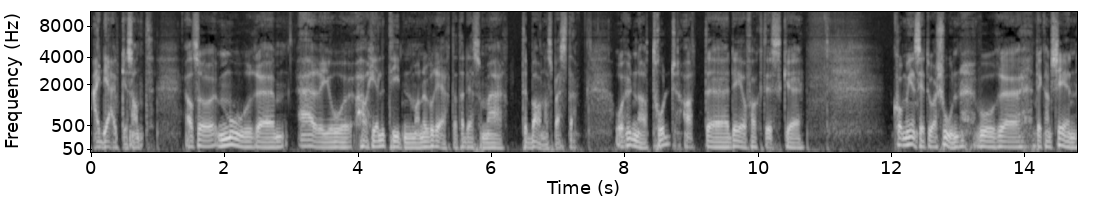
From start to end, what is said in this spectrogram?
Nei, det er jo ikke sant. Altså, mor eh, er jo har hele tiden manøvrert etter det som er til barnas beste. Og hun har trodd at det å faktisk komme i en situasjon hvor det kan skje en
